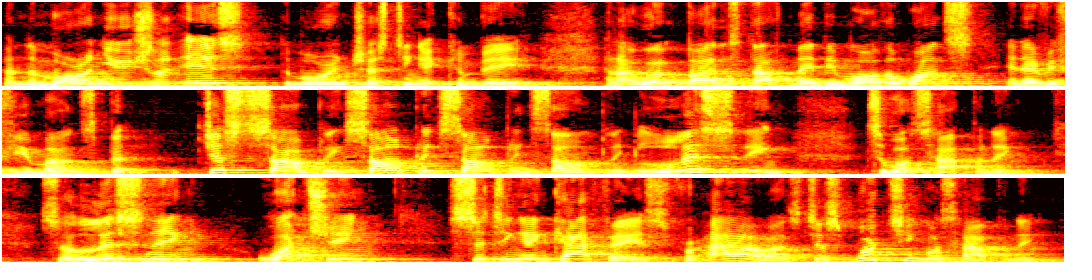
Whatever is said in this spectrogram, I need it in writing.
And the more unusual it is, the more interesting it can be. And I won't buy the stuff maybe more than once in every few months, but just sampling, sampling, sampling, sampling, listening to what's happening. So listening, watching, sitting in cafes for hours, just watching what's happening.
